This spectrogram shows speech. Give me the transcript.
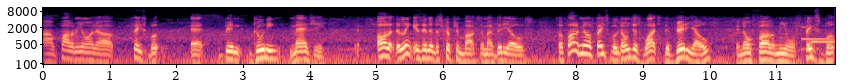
um, follow me on uh, Facebook at Ben Goonie Magic. All the link is in the description box of my videos. So follow me on Facebook. Don't just watch the video and don't follow me on Facebook.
